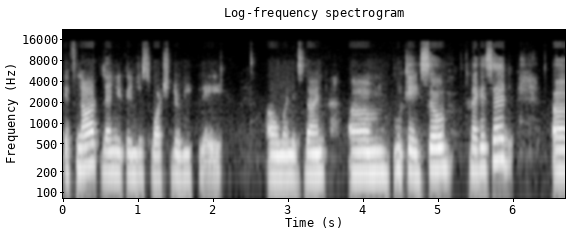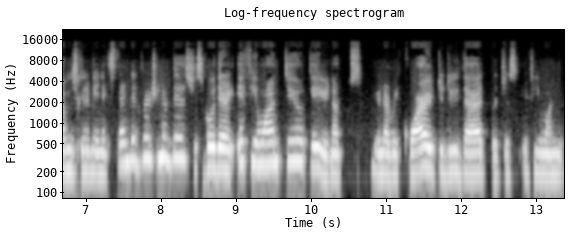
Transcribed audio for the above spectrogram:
If not, then you can just watch the replay uh, when it's done. Um, okay, so like I said, um, there's going to be an extended version of this. Just go there if you want to. Okay, you're not you're not required to do that, but just if you want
